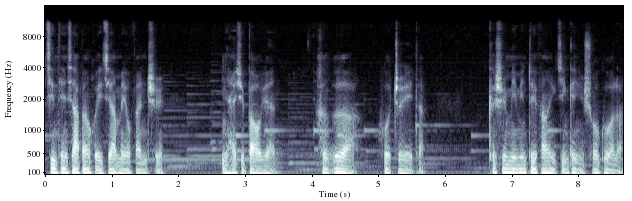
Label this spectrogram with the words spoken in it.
今天下班回家没有饭吃，你还去抱怨，很饿啊或之类的。可是明明对方已经跟你说过了，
